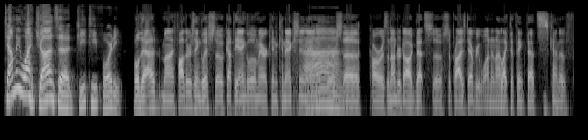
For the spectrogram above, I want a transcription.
tell me why John's a GT40. Well, Dad, my father is English, so got the Anglo-American connection, and Ah. of course, uh, car is an underdog that's uh, surprised everyone, and I like to think that's kind of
